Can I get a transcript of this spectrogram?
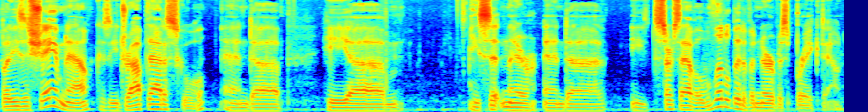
but he's ashamed now because he dropped out of school and uh, he um, he's sitting there and uh, he starts to have a little bit of a nervous breakdown.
